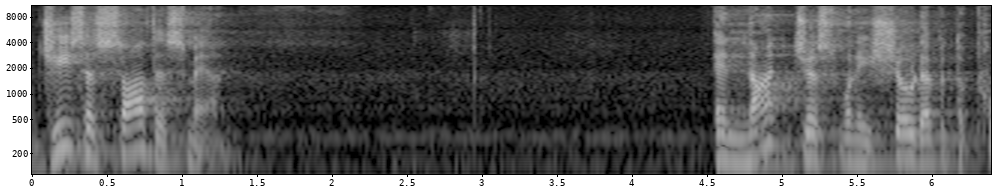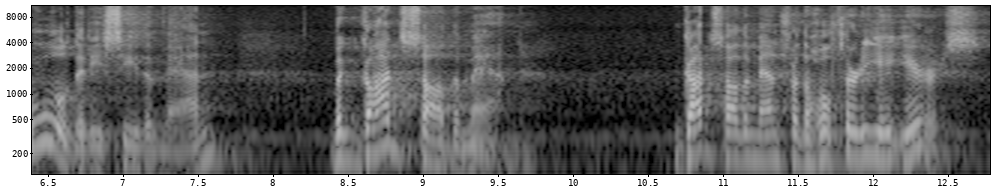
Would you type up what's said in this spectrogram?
Jesus saw this man. And not just when he showed up at the pool did he see the man, but God saw the man. God saw the man for the whole 38 years.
